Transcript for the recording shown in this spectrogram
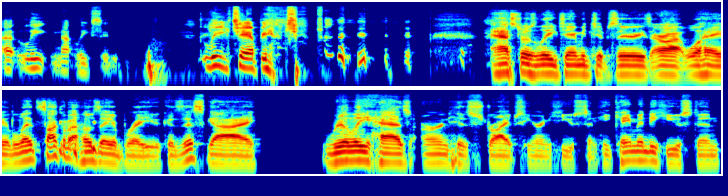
uh, League not League City, League Championship. Astros League Championship Series. All right. Well, hey, let's talk about Jose Abreu because this guy really has earned his stripes here in Houston. He came into Houston.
